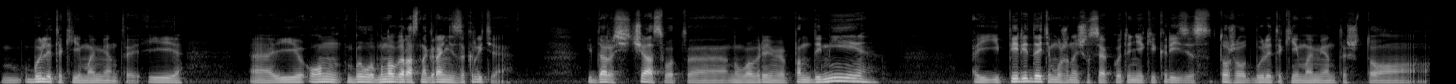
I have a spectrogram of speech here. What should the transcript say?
были такие моменты, и, э, и он был много раз на грани закрытия. И даже сейчас, вот, э, ну, во время пандемии, и перед этим уже начался какой-то некий кризис, тоже вот были такие моменты, что,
